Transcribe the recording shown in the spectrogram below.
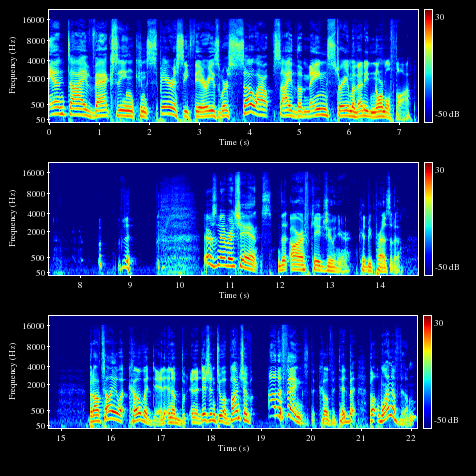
anti vaccine conspiracy theories were so outside the mainstream of any normal thought, There's never a chance that RFK Jr. could be president. But I'll tell you what COVID did, in, a, in addition to a bunch of other things that COVID did, but, but one of them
